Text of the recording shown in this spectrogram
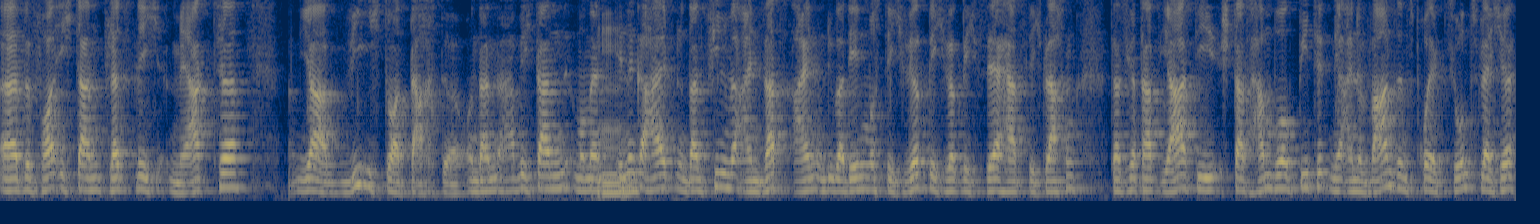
äh, bevor ich dann plötzlich merkte, ja, wie ich dort dachte. Und dann habe ich dann im Moment mhm. innegehalten und dann fiel mir ein Satz ein und über den musste ich wirklich, wirklich sehr herzlich lachen, dass ich gesagt habe, ja, die Stadt Hamburg bietet mir eine Wahnsinnsprojektionsfläche,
